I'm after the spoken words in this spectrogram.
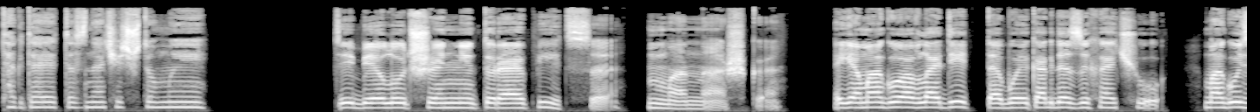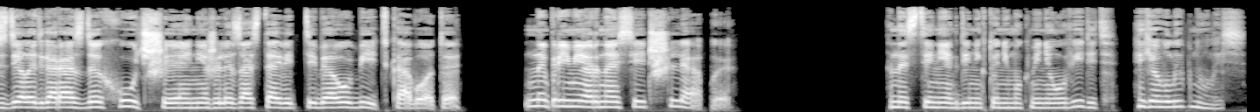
«Тогда это значит, что мы...» «Тебе лучше не торопиться, монашка. Я могу овладеть тобой, когда захочу. Могу сделать гораздо худшее, нежели заставить тебя убить кого-то. Например, носить шляпы». На стене, где никто не мог меня увидеть, я улыбнулась.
